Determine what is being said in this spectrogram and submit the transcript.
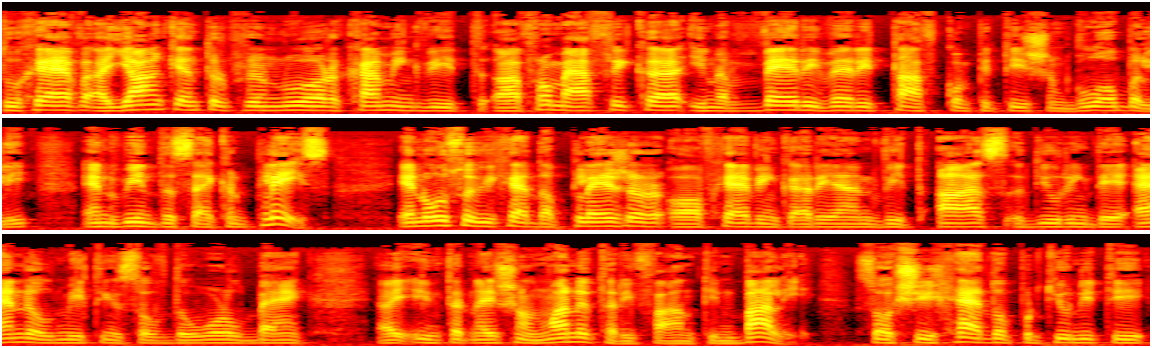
to have a young entrepreneur coming with uh, from Africa in a very, very tough competition globally and win the second place. And also, we had the pleasure of having Ariane with us during the annual meetings of the World Bank uh, International Monetary Fund in Bali. So she had opportunity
